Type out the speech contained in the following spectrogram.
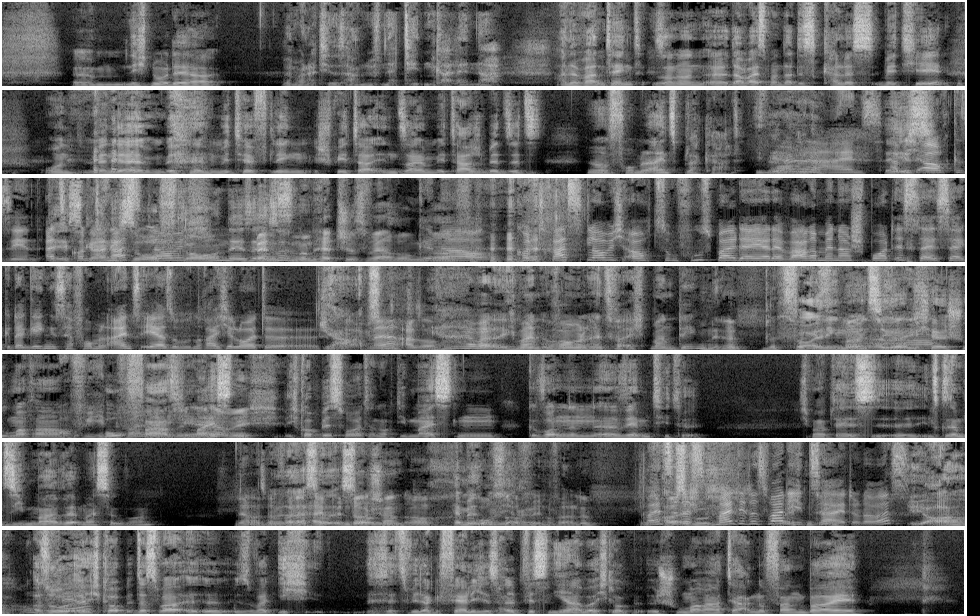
ähm, nicht nur der wenn man das hier sagen dürfen, der Titenkalender an der Wand hängt, sondern äh, da weiß man, das ist Kalles Metier. Und wenn der Mithäftling später in seinem Etagenbett sitzt, ja, Formel 1 Plakat. Formel 1, Der habe ich ist- auch gesehen. Als der ist Kontrast, gar nicht so auf ich, Frauen, der ist eher Benson so, und Hedges Werbung Genau. drauf. Kontrast, glaube ich, auch zum Fußball, der ja der wahre Männersport ist. Da ist ja, dagegen ist ja Formel 1 eher so ein reiche Leute-Sport. Ja, absolut. ne? Also, Ja, aber ich meine, Formel 1 war echt mal ein Ding, ne? Das vor allen Dingen vergisst man. 90er, Also, Michael Schumacher, Auf jeden Hochphase, Fall, ich meisten, mich. ich glaube bis heute noch, die meisten gewonnenen äh, WM-Titel. Ich glaube, der ist äh, insgesamt siebenmal Weltmeister geworden. Ja, und da Also, war der Hype ist in ein Deutschland auch Hamilton groß auf jeden. Fall, ne? Meinst, war du, das, meint ihr, das war die Zeit, oder was? Ja, also Ungefähr? äh, ich glaube, das war, äh, soweit ich, das ist jetzt wieder gefährliches Halbwissen hier, aber ich glaube, äh, Schumacher hat ja angefangen bei,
